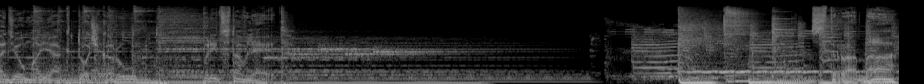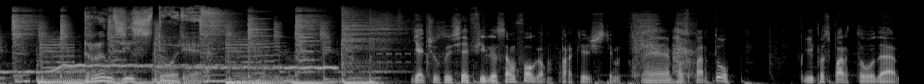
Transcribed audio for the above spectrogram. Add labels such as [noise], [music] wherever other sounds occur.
Радиомаяк.ру представляет. Страна транзистория. Я чувствую себя Филисом Фогом практически. Э, паспорту. И паспорту, да.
